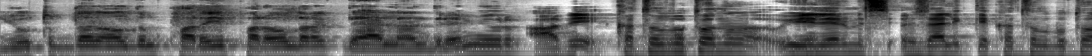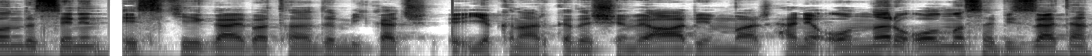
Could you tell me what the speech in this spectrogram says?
YouTube'dan aldığım parayı para olarak değerlendiremiyorum. Abi katıl butonu üyelerimiz özellikle katıl butonunda senin eski galiba tanıdığın birkaç e, yakın arkadaşın ve abim var. Hani onlar olmasa biz zaten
